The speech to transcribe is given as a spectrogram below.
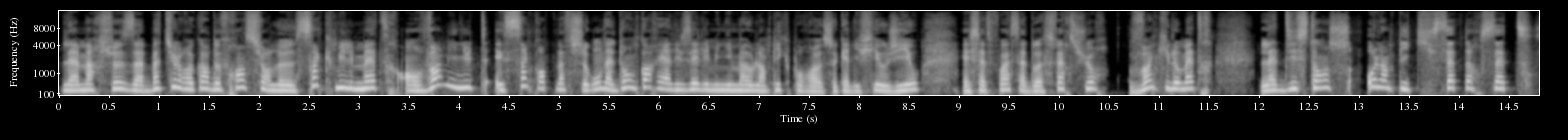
La marcheuse a battu le record de France sur le 5000 mètres en 20 minutes et 59 secondes. Elle doit encore réaliser les minima olympiques pour euh, se qualifier au JO. Et cette fois, ça doit se faire sur 20 km, la distance olympique. 7h07 sur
